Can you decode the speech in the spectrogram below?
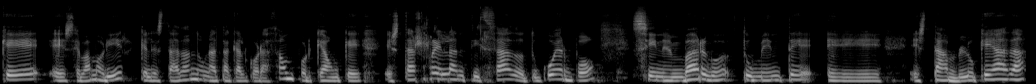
que eh, se va a morir, que le está dando un ataque al corazón, porque aunque estás relantizado tu cuerpo, sin embargo, tu mente eh, está bloqueada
